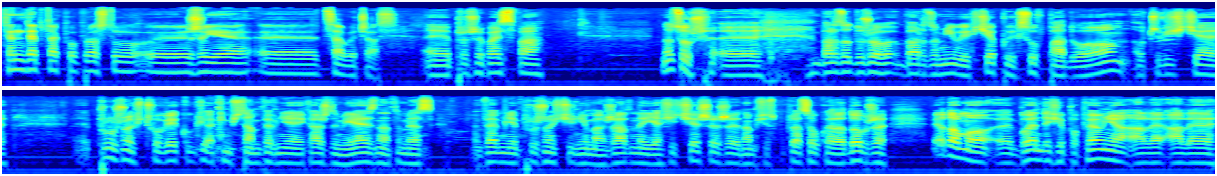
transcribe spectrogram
Ten deptak po prostu y, żyje e, cały czas. E, Proszę Państwa, no cóż, e, bardzo dużo bardzo miłych, ciepłych słów padło. Oczywiście próżność w człowieku jakimś tam pewnie każdym jest, natomiast we mnie próżności nie ma żadnej. Ja się cieszę, że nam się współpraca układa dobrze. Wiadomo, e, błędy się popełnia, ale, ale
